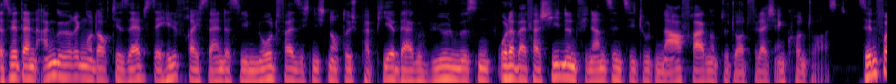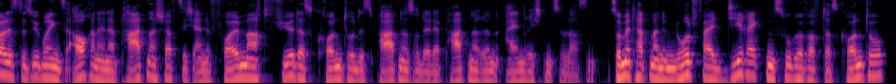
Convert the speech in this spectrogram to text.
Das wird deinen Angehörigen und auch dir selbst sehr hilfreich sein, dass sie im Notfall sich nicht noch durch Papierberge wühlen müssen oder bei verschiedenen Finanzinstituten nachfragen, ob du dort vielleicht ein Konto hast. Sinnvoll ist es übrigens auch in einer Partnerschaft, sich eine Vollmacht für das Konto des Partners oder der Partnerin einrichten zu lassen. Somit hat man im Notfall direkten Zugriff auf das Konto,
